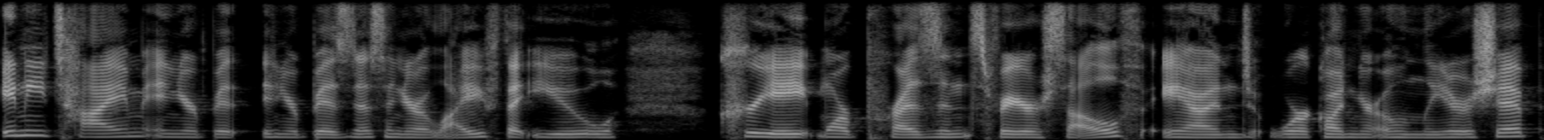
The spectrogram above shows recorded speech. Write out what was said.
any time in your in your business in your life that you create more presence for yourself and work on your own leadership,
